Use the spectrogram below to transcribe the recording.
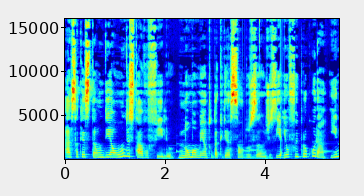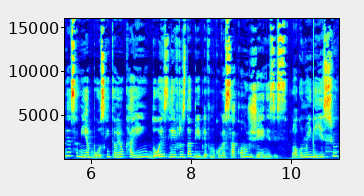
essa questão de aonde estava o filho no momento da criação dos anjos. E aí eu fui procurar. E nessa minha busca, então, eu caí em dois livros da Bíblia. Vamos começar com Gênesis. Logo no início,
